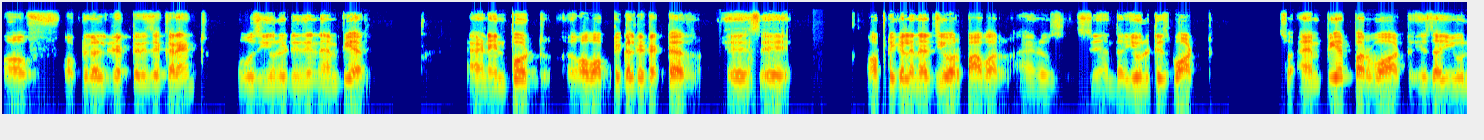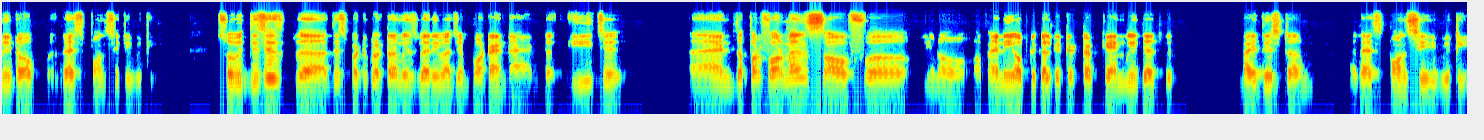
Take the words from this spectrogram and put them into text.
of optical detector is a current whose unit is in ampere and input of optical detector is a optical energy or power and, and the unit is watt. So ampere per watt is the unit of responsivity. So this is uh, this particular term is very much important, and each uh, and the performance of uh, you know of any optical detector can be judged with by this term responsivity,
